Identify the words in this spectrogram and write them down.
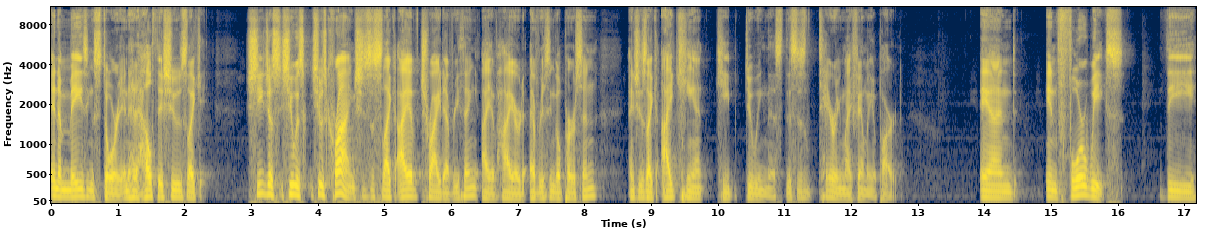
an amazing story and had health issues. Like she just she was she was crying. She's just like, I have tried everything. I have hired every single person. And she's like, I can't keep doing this. This is tearing my family apart. And in four weeks, the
